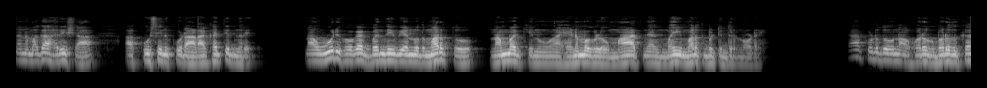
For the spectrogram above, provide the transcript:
ನನ್ನ ಮಗ ಹರೀಶ ಆ ಕೂಸಿನ ಕೂಡ ಆಡಕ್ಕೆ ಹತ್ತಿದ್ನ ರೀ. ನಾವು ಊರಿಗೆ ಹೋಗಕ್ಕೆ ಬಂದೀವಿ ಅನ್ನೋದು ಮರೆತು ನಮ್ಮಕ್ಕಿನೂ ಆ ಹೆಣ್ಮಗಳು ಮಾತಿನ್ಯಾಗ ಮೈ ಮರೆತು ಬಿಟ್ಟಿದ್ರು ನೋಡ್ರಿ. ಚಾ ಕುಡಿದು ನಾವು ಹೊರಗೆ ಬರೋದಕ್ಕೆ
